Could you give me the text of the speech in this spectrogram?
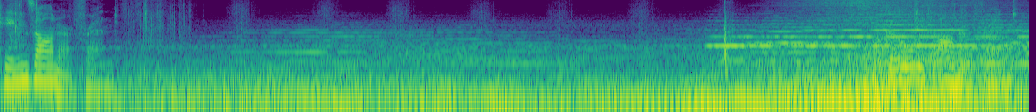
King's honor, friend. Go with honor, friend.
